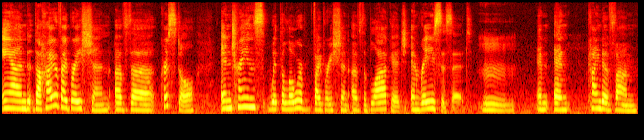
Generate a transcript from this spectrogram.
and the higher vibration of the crystal entrains with the lower vibration of the blockage and raises it, mm. and and kind of. Um,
